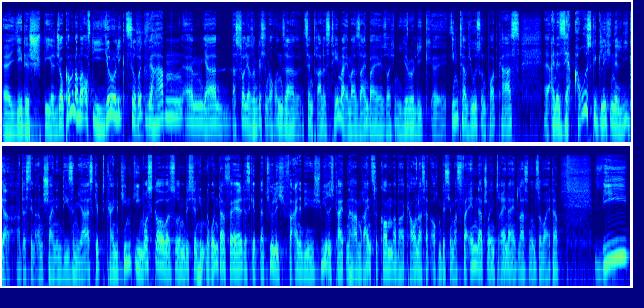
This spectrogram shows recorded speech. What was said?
äh, jedes Spiel. Joe, kommen wir nochmal auf die Euroleague zurück. Wir haben ähm, ja, das soll ja so ein bisschen auch unser zentrales Thema immer sein bei solchen Euroleague-Interviews äh, und Podcasts. Äh, eine sehr ausgeglichene Liga hat es den Anschein in diesem Jahr. Es gibt kein Kimki Moskau, was so ein bisschen hinten runterfällt. Es gibt natürlich Vereine, die Schwierigkeiten haben, reinzukommen, aber Kaunas hat auch ein bisschen was verändert, schon den Trainer entlassen und so weiter. Wie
